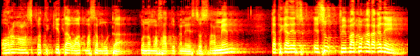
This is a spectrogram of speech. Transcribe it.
Orang-orang seperti kita waktu masa muda menomorsatukan Yesus. Amin. Ketika Yesus, Yesus firman Tuhan katakan ini,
